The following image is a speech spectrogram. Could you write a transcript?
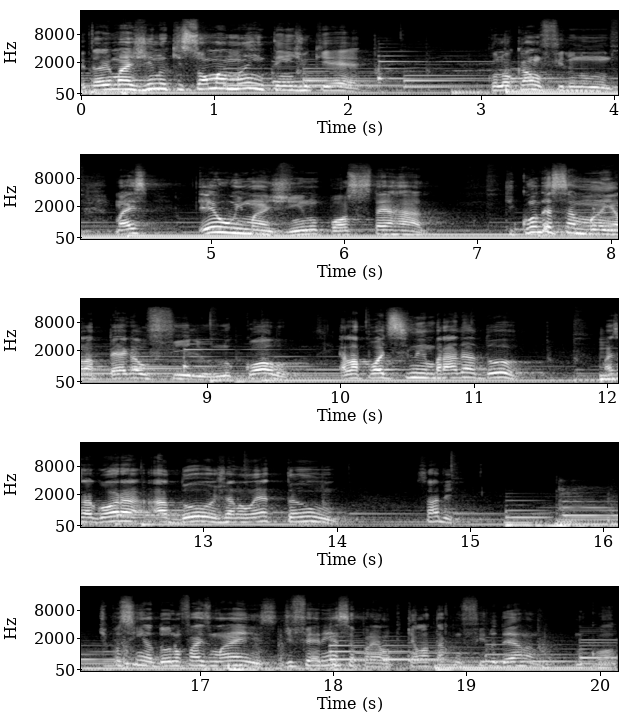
Então eu imagino que só uma mãe entende o que é colocar um filho no mundo. Mas eu imagino, posso estar errado, que quando essa mãe ela pega o filho no colo, ela pode se lembrar da dor. Mas agora a dor já não é tão, sabe? Tipo assim, a dor não faz mais diferença para ela, porque ela está com o filho dela no, colo.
